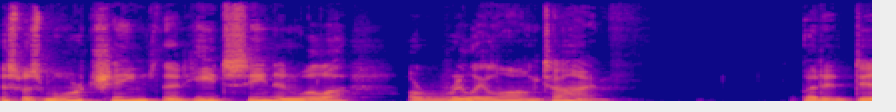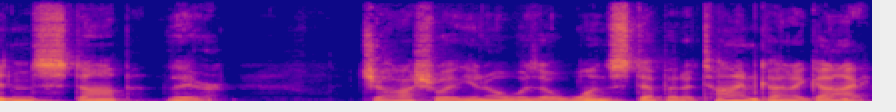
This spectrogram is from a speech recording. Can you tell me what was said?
this was more change than he'd seen in, well, a, a really long time. But it didn't stop there. Joshua, you know, was a one step at a time kind of guy.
